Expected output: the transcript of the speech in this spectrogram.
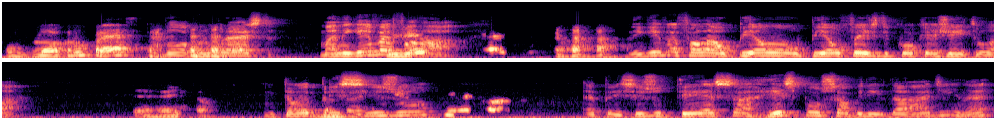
O bloco não presta. O bloco não presta. Mas ninguém vai falar. ninguém vai falar, o peão, o peão fez de qualquer jeito lá. É, então. Então é preciso é preciso ter essa responsabilidade, né?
